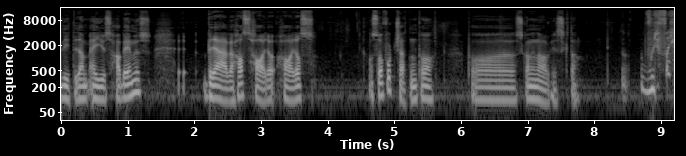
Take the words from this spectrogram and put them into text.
litram eius habemus. Brevet hans har, har oss. Og så fortsetter den på, på skandinavisk, da. Hvorfor?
